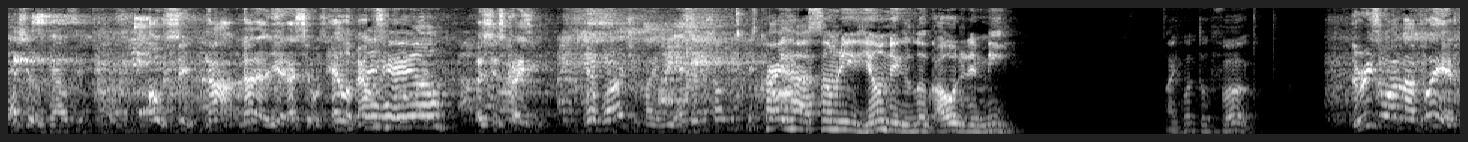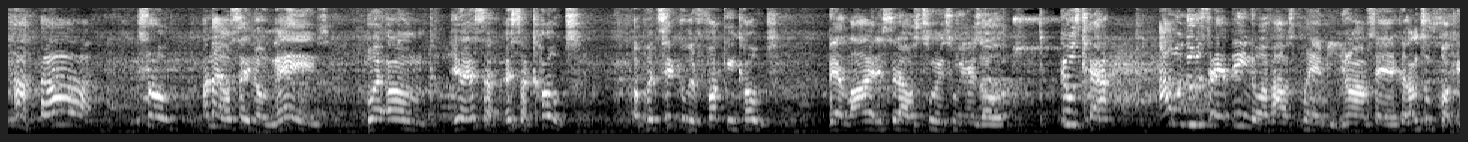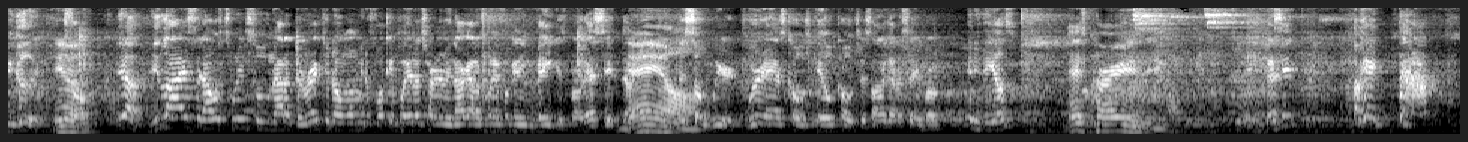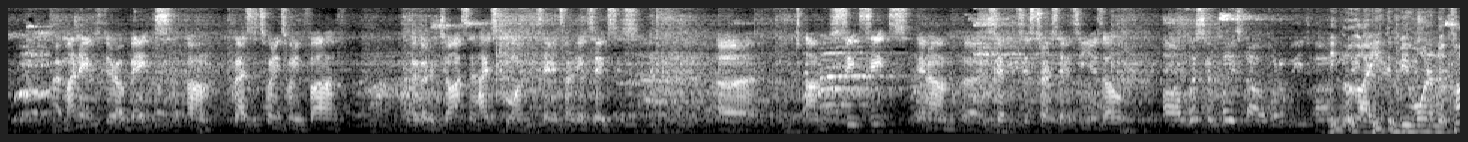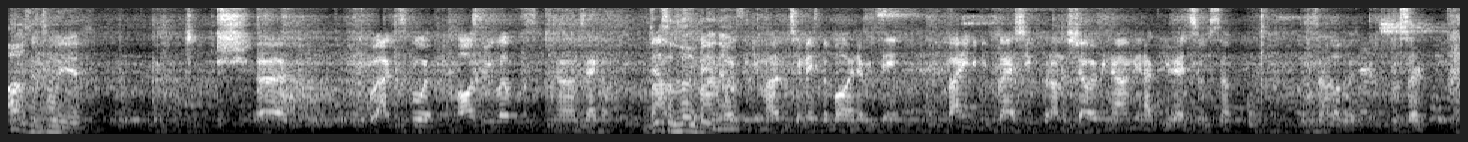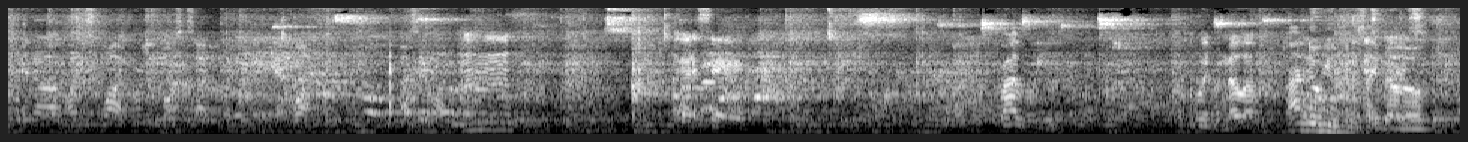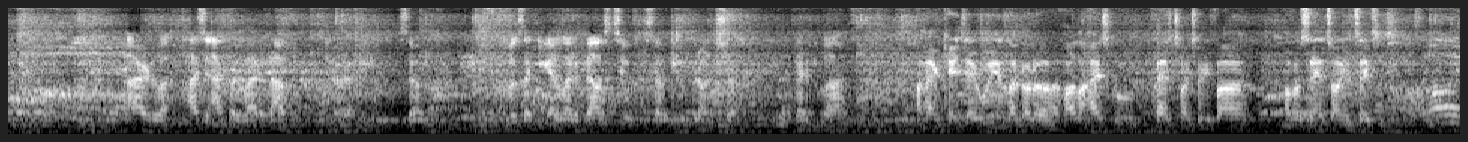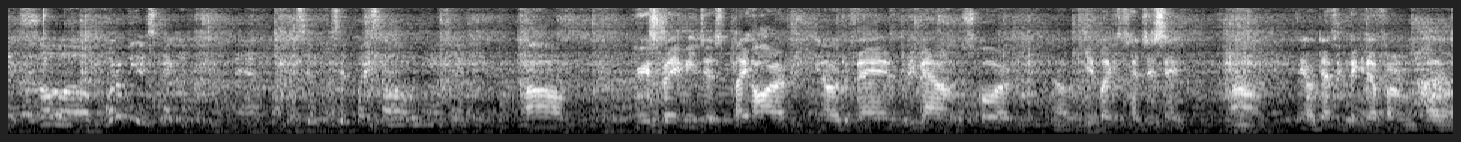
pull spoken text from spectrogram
That shit was bouncy. Oh shit, nah, nah, nah, yeah, that shit was hella What bouncy. the bro. hell? Like, that shit's crazy. Yeah, why aren't you playing? me? or something? It's crazy how some of these young niggas look older than me. Like, what the fuck? The reason why I'm not playing, so I'm not gonna say no names, but um, yeah, it's a it's a coach, a particular fucking coach that lied and said I was 22 years old. It was cap. I would do the same thing though if I was playing me. You know what I'm saying? Because I'm too fucking good. Yeah. So yeah, he lied, said I was 22. Now the director don't want me to fucking play in a tournament. I gotta play in fucking Vegas, bro. That's it. Dog. Damn. It's so weird. Weird ass coach, L coach. That's all I gotta say, bro. Anything else? That's crazy. That's it. Okay. Like, my my name is Daryl Banks. Um, class of 2025. I go to Johnson High School. I'm from San Antonio, Texas. Uh, I'm 6'6", and I'm uh, seven, just turned 17 years old. Uh, what's your play style? What are we? Uh, He look like he could be one of the Thompson twins. Uh, well, I can score all three levels. You know what I'm saying? Just a little bit, Find though. ways to get my other teammates the ball and everything. If I need to be flashy, put on a show every now and then, I can do that too. So, it's all good. Yes, sir. and uh, on the squad, who are you most excited to play with? And why? Mm, I gotta say, probably, probably Melo. I knew he was gonna say Melo. I heard a lot. I, I heard a lot about him. You know what I mean? So it looks like he got a lot of bounce too. So he can put on a show. Gotta be live. My name is KJ Williams. I go to Harlan High School, class 2025. I'm from San Antonio, Texas. Uh, so uh, what are we expecting from you, man? Like, what's your, what's your play style? What you know what I'm? Um, you expect me just play hard, you know, defend, rebound, score, you know, get buckets in transition. Um, you know, definitely pick it up from uh,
